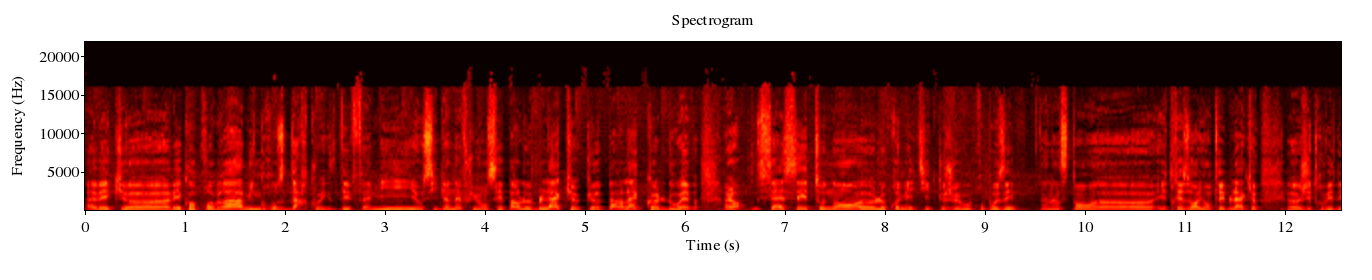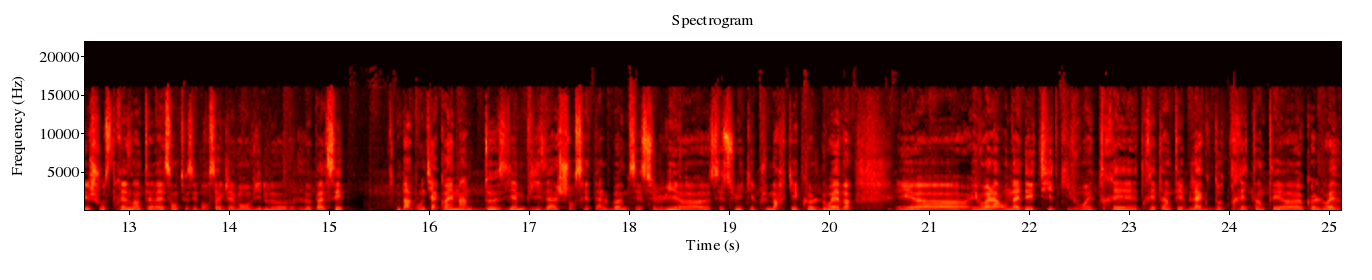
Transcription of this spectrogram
avec, avec au programme une grosse Dark Wave des familles, aussi bien influencée par le Black que par la Cold Wave. Alors, c'est assez étonnant. le premier titre que je vais vous proposer à l'instant est très orienté Black. J'ai trouvé des choses très intéressantes et c'est pour ça que j'avais envie de le passer. Par contre, il y a quand même un deuxième visage sur cet album, c'est celui, euh, celui qui est plus marqué Cold Wave. Et, euh, et voilà, on a des titres qui vont être très, très teintés Black, d'autres très teintés euh, Cold Wave.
